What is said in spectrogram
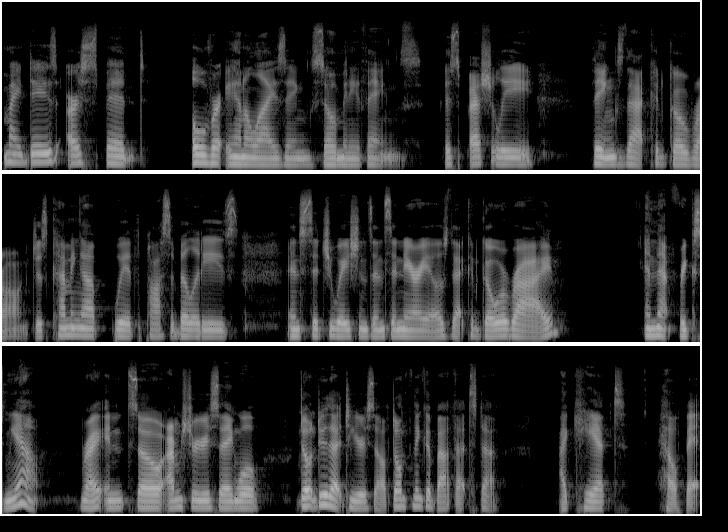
my days are spent over analyzing so many things, especially things that could go wrong. Just coming up with possibilities and situations and scenarios that could go awry. And that freaks me out. Right. And so I'm sure you're saying, well, don't do that to yourself. Don't think about that stuff. I can't help it.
